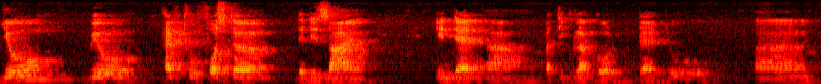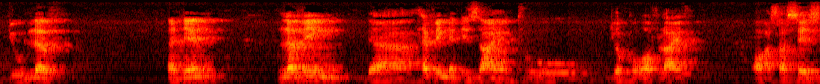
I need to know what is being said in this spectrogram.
you will have to foster the desire in that uh, particular goal that you uh, you love, and then loving the having a desire to your goal of life or a success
